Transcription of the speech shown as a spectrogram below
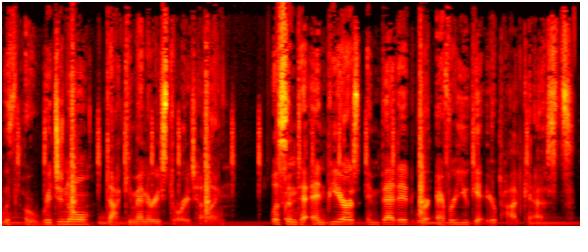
With original documentary storytelling. Listen to NPR's Embedded wherever you get your podcasts.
